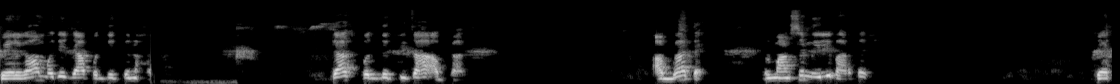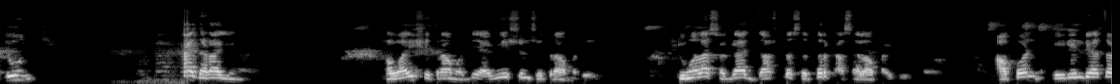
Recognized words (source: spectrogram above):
बेळगावमध्ये ज्या पद्धतीनं त्याच पद्धतीचा हा अपघात अपघात आहे. पण माणसं मेली भारताची. त्यातून काय धडा घेणार? हवाई क्षेत्रामध्ये एव्हिएशन क्षेत्रामध्ये तुम्हाला सगळ्यात जास्त सतर्क असायला पाहिजे. आपण एअर इंडियाचं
